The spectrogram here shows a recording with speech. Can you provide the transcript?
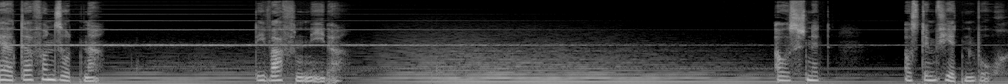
Bertha von Suttner. Die Waffen nieder. Ausschnitt aus dem vierten Buch.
